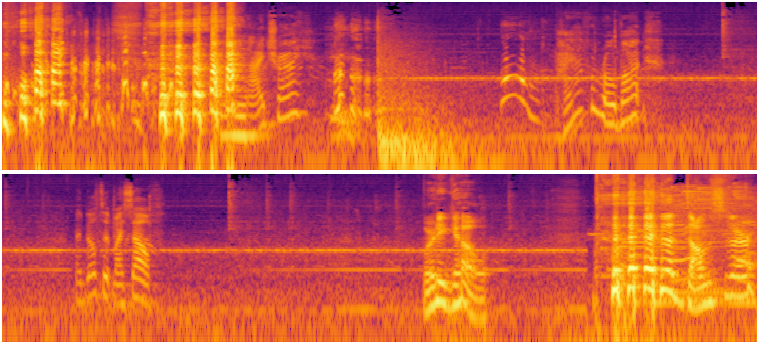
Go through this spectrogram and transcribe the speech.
What? Can I try? Hmm. I have a robot. I built it myself. Where'd he go? the dumpster?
